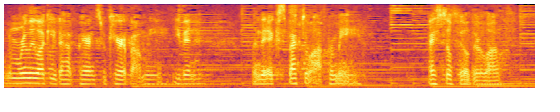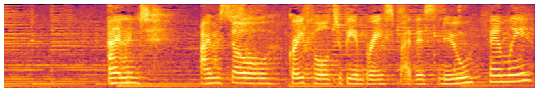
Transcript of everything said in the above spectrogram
I'm really lucky to have parents who care about me, even when they expect a lot from me. I still feel their love. And I'm so grateful to be embraced by this new family.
